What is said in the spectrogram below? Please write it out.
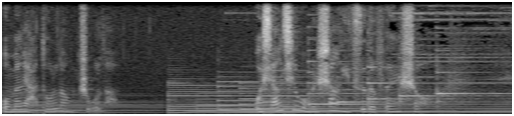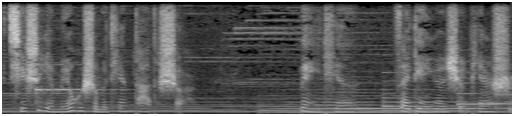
我们俩都愣住了。我想起我们上一次的分手。其实也没有什么天大的事儿。那一天，在电影院选片时，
